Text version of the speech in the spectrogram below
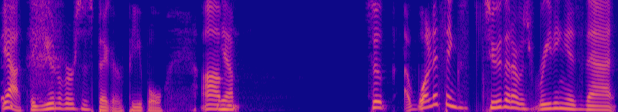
yeah, the universe is bigger, people. Um, Yep. So uh, one of the things too that I was reading is that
